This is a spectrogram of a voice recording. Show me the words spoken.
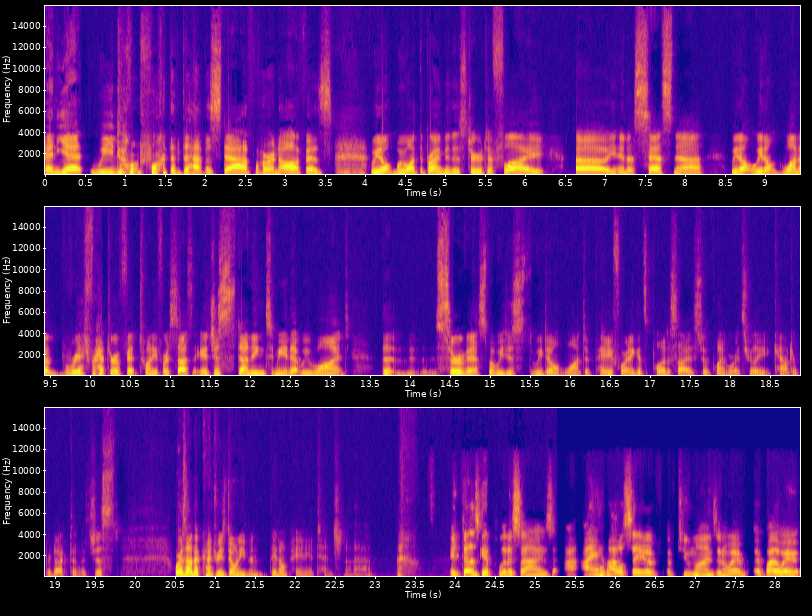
And yet, we don't want them to have a staff or an office. We don't. We want the prime minister to fly uh, in a Cessna. We don't. We don't want to retrofit twenty four Sussex. It's just stunning to me that we want the, the, service, but we just we don't want to pay for it. it gets politicized to a point where it's really counterproductive. It's just whereas other countries don't even they don't pay any attention to that. it does get politicized. I, I, am, I will say, of, of two minds in a way. Uh, by the way,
